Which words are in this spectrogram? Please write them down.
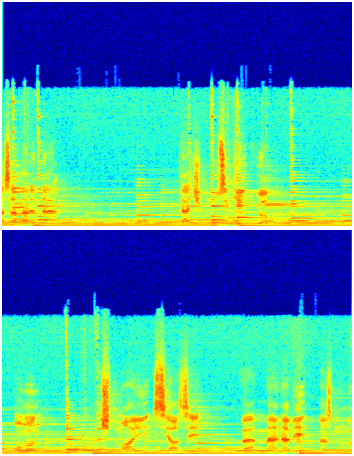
əsərlərində tək musiqi yox, onun ictimai, siyasi və mənəvi məzmunu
